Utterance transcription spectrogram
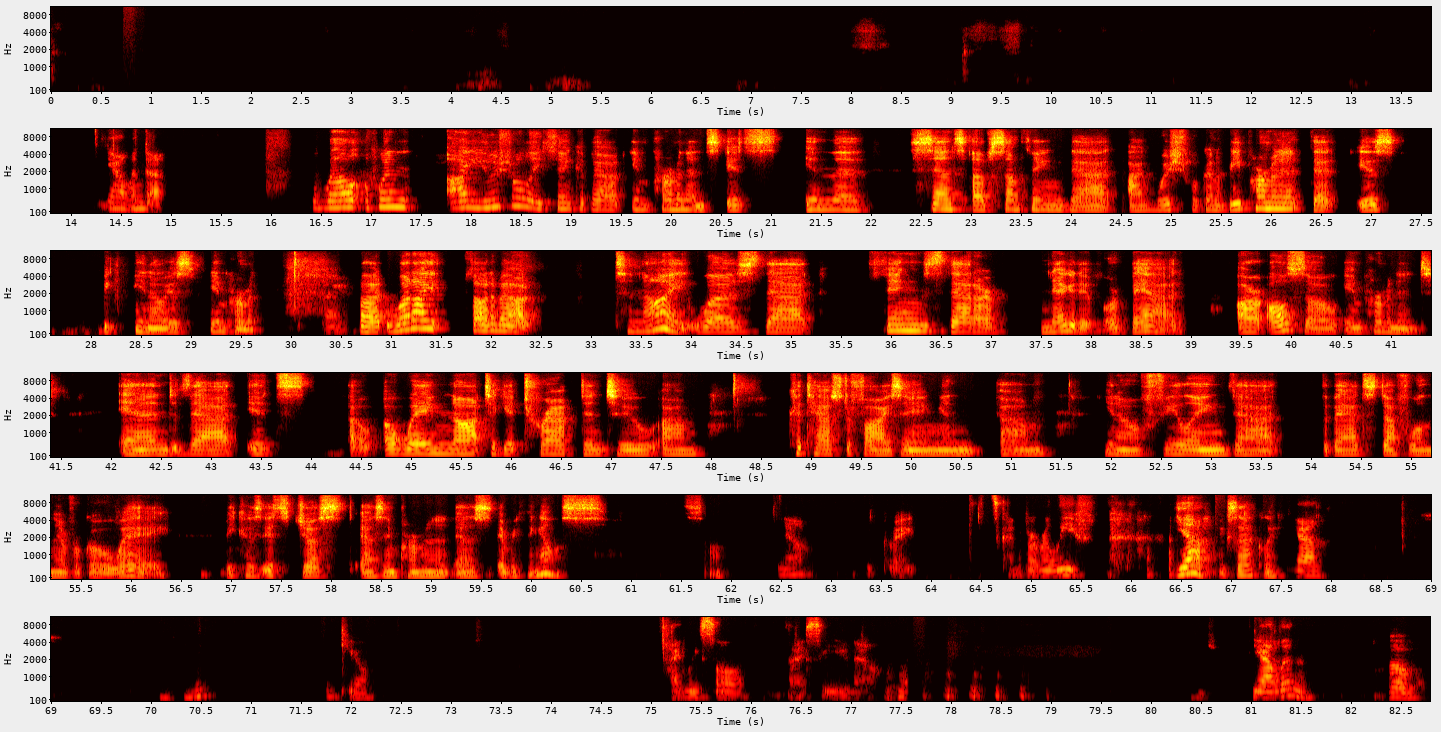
Yeah, Linda. Well, when I usually think about impermanence, it's in the sense of something that I wish were going to be permanent that is, be, you know, is impermanent. Right. But what I thought about tonight was that things that are negative or bad are also impermanent, and that it's a, a way not to get trapped into um, catastrophizing and um, you know, feeling that the bad stuff will never go away because it's just as impermanent as everything else. So, yeah, great. It's kind of a relief. yeah, exactly. Yeah. Mm-hmm. Thank you. Hi, Lisa. I see you now. yeah, Lynn um,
